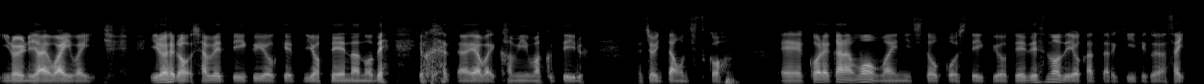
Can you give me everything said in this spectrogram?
いろいろ、やわいわい、いろいろ喋っていく予定予定なので、よかったら、やばい、噛みまくっている。ちょ、一旦落ち着こう。えこれからも毎日投稿していく予定ですので、よかったら聞いてください。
